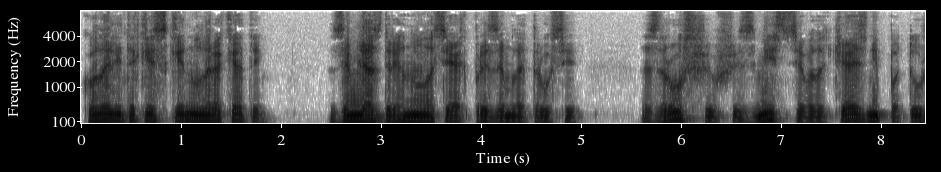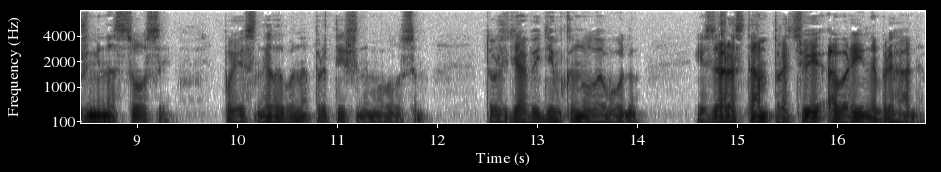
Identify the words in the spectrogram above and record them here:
Коли літаки скинули ракети, земля здригнулася, як при землетрусі, зрушивши з місця величезні потужні насоси, пояснила вона притишеним голосом. Тож я відімкнула воду, і зараз там працює аварійна бригада.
